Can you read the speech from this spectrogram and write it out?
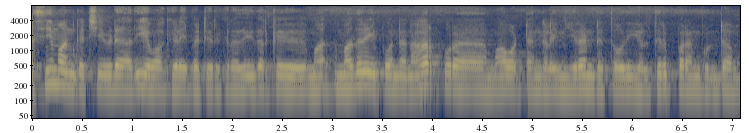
சீமான் கட்சியை விட அதிக வாக்குகளை பெற்றிருக்கிறது. இதற்கு ம மதுரை போன்ற நகர்ப்புற மாவட்டங்களின் இரண்டு தொகுதிகள் திருப்பரங்குன்றம்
